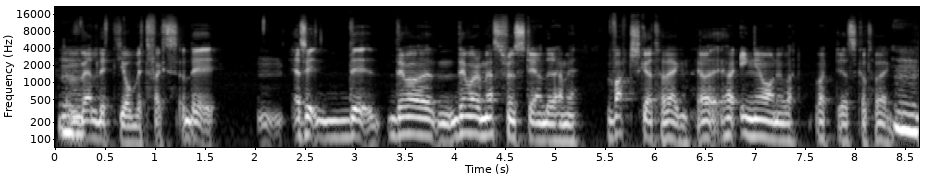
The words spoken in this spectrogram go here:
Väldigt jobbigt faktiskt. Och Det, mm, alltså, det, det, var, det var det mest frustrerande det här med vart ska jag ta vägen? Jag, jag har ingen aning vart, vart jag ska ta vägen.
